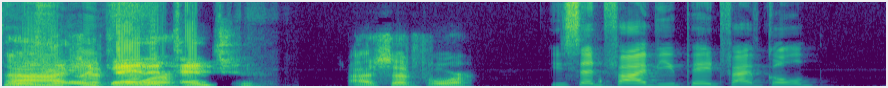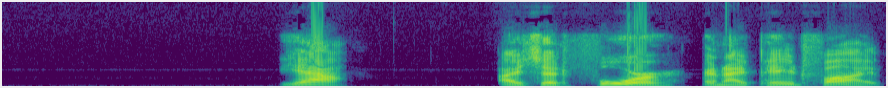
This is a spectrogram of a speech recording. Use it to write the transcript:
Nah, wasn't really paying four. attention. I said four. You said five. You paid five gold. Yeah. I said four, and I paid five.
